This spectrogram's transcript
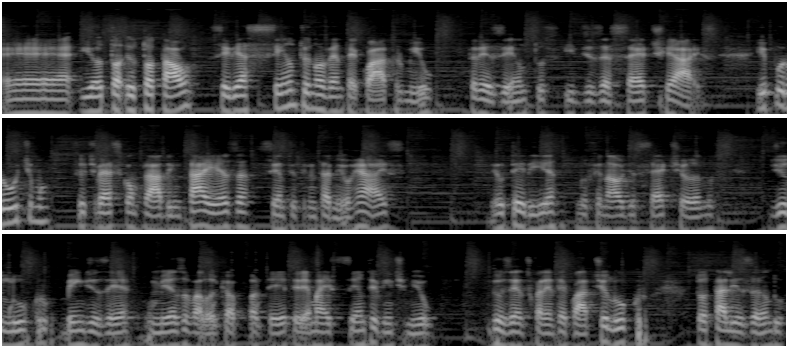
É, e o, to, o total seria 194.317 reais. E por último, se eu tivesse comprado em Taesa 130 mil reais, eu teria no final de 7 anos de lucro, bem dizer, o mesmo valor que eu aportei, teria mais 120 mil 244 de lucro, totalizando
